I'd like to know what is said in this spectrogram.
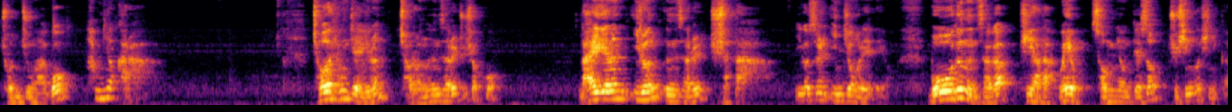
존중하고 합력하라. 저 형제에게는 저런 은사를 주셨고, 나에게는 이런 은사를 주셨다. 이것을 인정을 해야 돼요. 모든 은사가 귀하다. 왜요? 성령께서 주신 것이니까.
